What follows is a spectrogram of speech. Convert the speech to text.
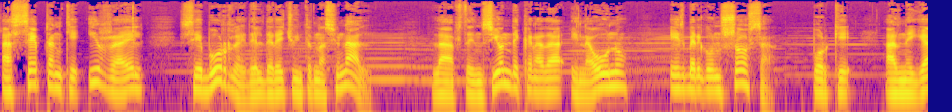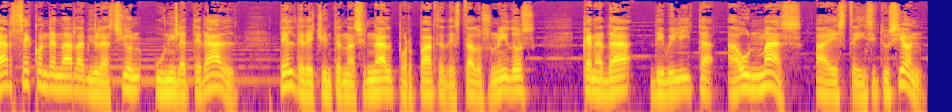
aceptan que Israel se burle del derecho internacional. La abstención de Canadá en la ONU es vergonzosa porque al negarse a condenar la violación unilateral del derecho internacional por parte de Estados Unidos, Canadá debilita aún más a esta institución.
